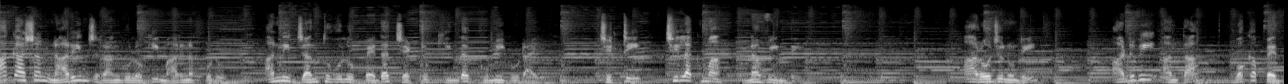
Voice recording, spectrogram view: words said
ఆకాశం నారింజ్ రంగులోకి మారినప్పుడు అన్ని జంతువులు పెద్ద చెట్టు కింద గుమిగూడాయి. చిట్టి చిలక్మ నవ్వింది. ఆ రోజు నుండి అడవి అంతా ఒక పెద్ద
